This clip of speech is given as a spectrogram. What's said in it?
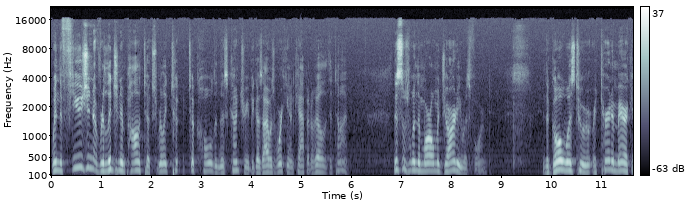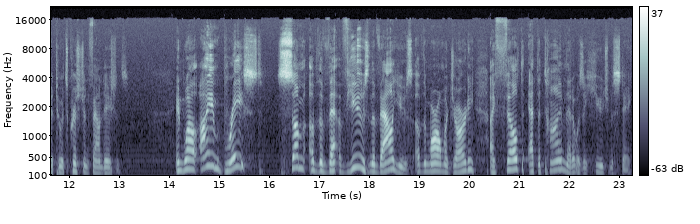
when the fusion of religion and politics really took, took hold in this country because I was working on Capitol Hill at the time. This was when the moral majority was formed. And the goal was to return America to its Christian foundations. And while I embraced some of the va- views and the values of the moral majority, I felt at the time that it was a huge mistake.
